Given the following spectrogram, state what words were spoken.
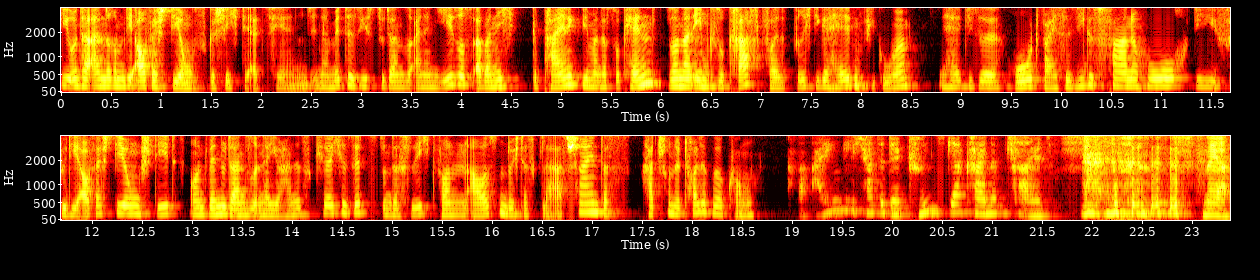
die unter anderem die Auferstehungsgeschichte erzählen. Und in der Mitte siehst du dann so einen Jesus, aber nicht gepeinigt, wie man das so kennt, sondern eben so kraftvoll, richtige Heldenfigur. Er hält diese rot-weiße Siegesfahne hoch, die für die Auferstehung steht. Und wenn du dann so in der Johanneskirche sitzt und das Licht von außen durch das Glas scheint, das hat schon eine tolle Wirkung. Aber eigentlich hatte der Künstler keine Zeit. naja,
